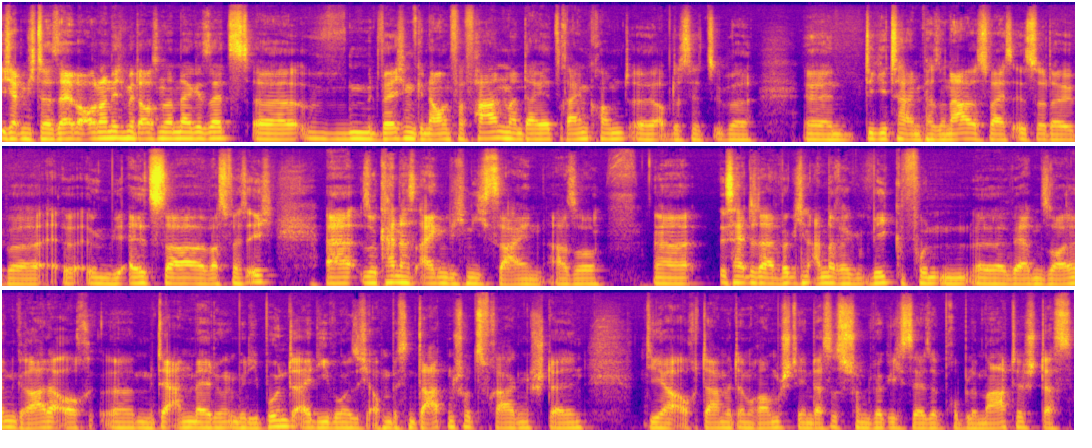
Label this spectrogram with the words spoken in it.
ich habe mich da selber auch noch nicht mit auseinandergesetzt, äh, mit welchen genauen Verfahren man da jetzt reinkommt, äh, ob das jetzt über äh, digitalen Personalausweis ist oder über äh, irgendwie Elster, was weiß ich. Äh, so kann das eigentlich nicht sein. Also äh, es hätte da wirklich ein anderer Weg gefunden werden sollen, gerade auch mit der Anmeldung über die Bund-ID, wo sich auch ein bisschen Datenschutzfragen stellen die ja auch damit im Raum stehen, das ist schon wirklich sehr, sehr problematisch. Dass,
